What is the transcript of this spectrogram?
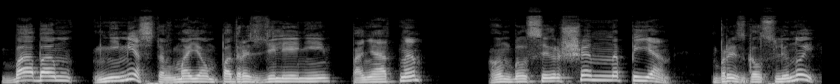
Бабам не место в моем подразделении, понятно? Он был совершенно пьян, брызгал слюной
